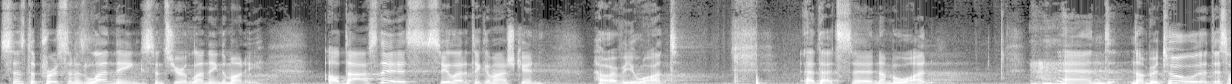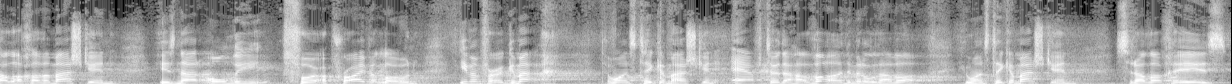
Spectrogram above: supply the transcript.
since the person is lending, since you're lending the money. I'll das this, so you're allowed to take a mashkin however you want. Uh, that's uh, number one. And number two, that this halacha of a mashkin is not only for a private loan, even for a gemach that wants to take a mashkin after the halva, in the middle of the halva, he wants to take a mashkin. So the halacha is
